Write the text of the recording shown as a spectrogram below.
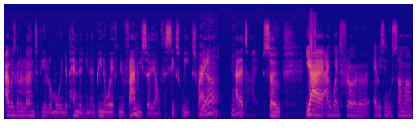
i was going to learn to be a lot more independent you know being away from your family so young for six weeks right yeah yeah. at a time. So, yeah, I, I went to Florida every single summer,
